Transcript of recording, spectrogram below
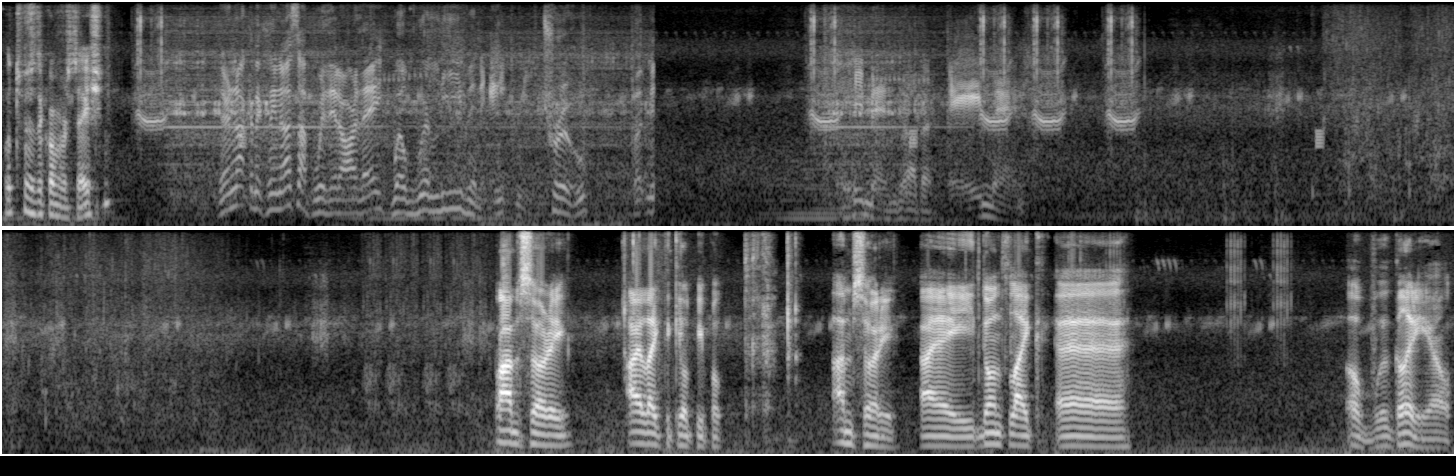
What was the conversation? They're not gonna clean us up with it, are they? Well, we're leaving, ain't we? True. But me- Amen, brother. Amen. I'm sorry. I like to kill people. I'm sorry. I don't like, uh... Oh, bloody hell.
